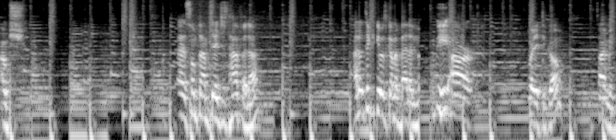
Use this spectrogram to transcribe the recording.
Ouch. Uh, sometimes they just have it, huh? I don't think he was gonna bet him. We are ready to go. Timing.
